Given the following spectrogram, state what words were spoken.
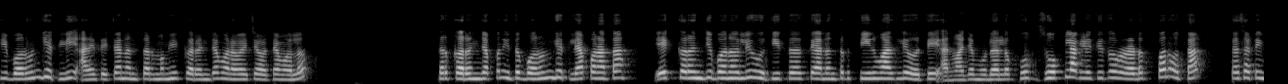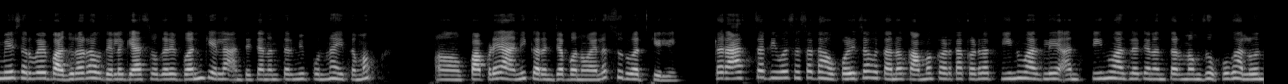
ती बनवून घेतली आणि त्याच्यानंतर मग ही करंज्या बनवायच्या होत्या मला. तर करंज्या पण इथं बनवून घेतल्या पण आता एक करंजी बनवली होती तर त्यानंतर तीन वाजले होते आणि माझ्या मुलाला खूप झोप लागली होती तो रडत पण होता. त्यासाठी मी सर्व बाजूला राहू दिलं गॅस वगैरे बंद केला आणि त्याच्यानंतर मी पुन्हा इथं मग पापड्या आणि करंज्या बनवायला सुरुवात केली. तर आजचा दिवस असा धावपळीचा होता ना कामं करता करता तीन वाजले आणि तीन वाजल्याच्या नंतर मग झोपू घालून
